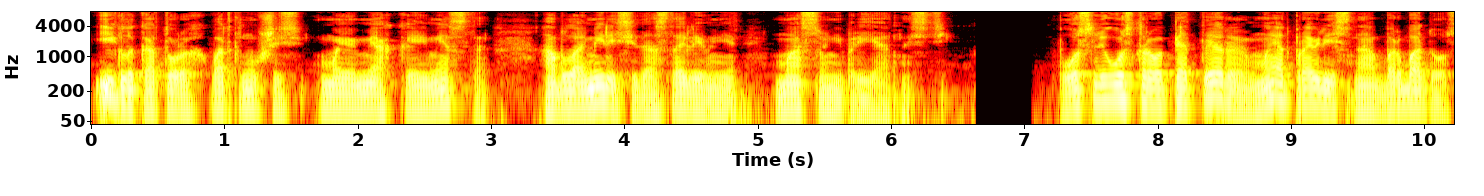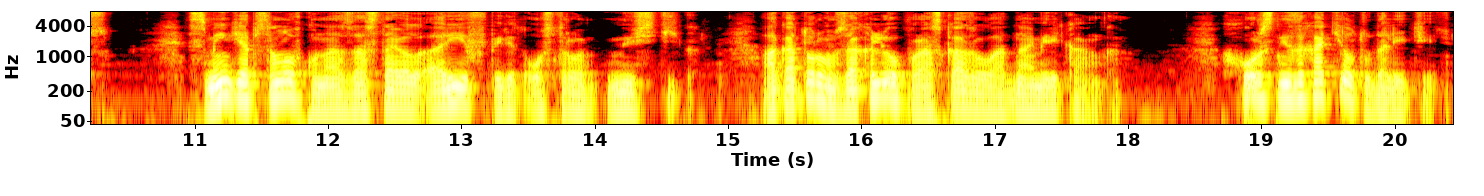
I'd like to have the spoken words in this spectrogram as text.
иглы которых, воткнувшись в мое мягкое место, обломились и доставили мне массу неприятностей. После острова Пятера мы отправились на Барбадос. Сменить обстановку нас заставил риф перед островом Мюстик, о котором взахлеб рассказывала одна американка. Хорст не захотел туда лететь.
